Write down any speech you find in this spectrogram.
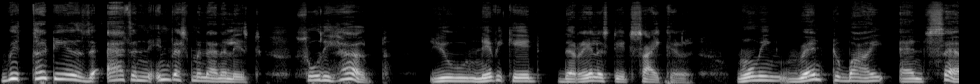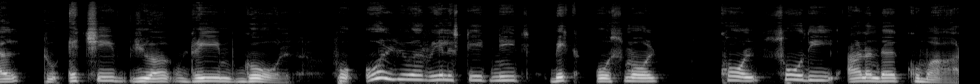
With 30 years as an investment analyst, Sodhi help you navigate the real estate cycle, knowing when to buy and sell to achieve your dream goal. For all your real estate needs, big or small, call Sodhi Ananda Kumar.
